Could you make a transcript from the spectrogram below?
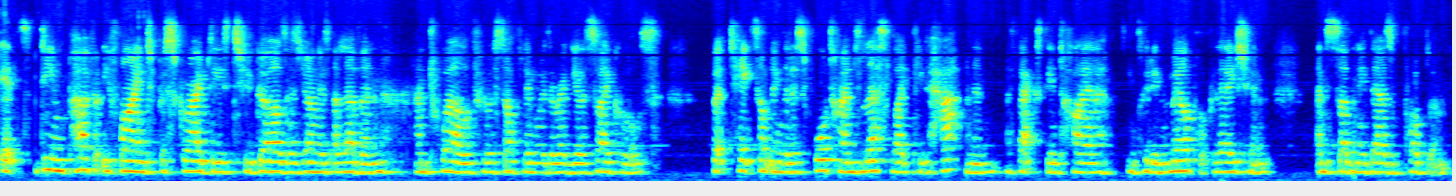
it's deemed perfectly fine to prescribe these to girls as young as 11 and 12 who are suffering with irregular cycles, but take something that is four times less likely to happen and affects the entire, including the male population, and suddenly there's a problem.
